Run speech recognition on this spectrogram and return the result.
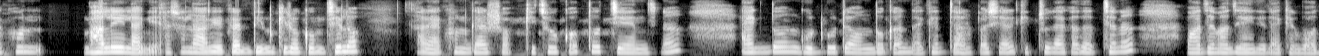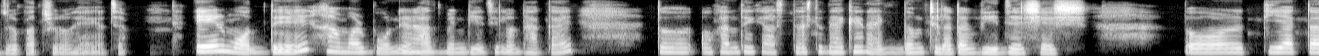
এখন ভালোই লাগে। আসলে আগেকার দিন কীরকম ছিল? আর এখনকার সব কিছু কত চেঞ্জ না? একদম ঘুটঘুটে অন্ধকার দেখেন, চারপাশে আর কিচ্ছু দেখা যাচ্ছে না। মাঝে মাঝে এই যে দেখেন বজ্রপাত শুরু হয়ে গেছে। এর মধ্যে আমার বোনের হাজবেন্ড গিয়েছিল ঢাকায়। তো ওখান থেকে আস্তে আস্তে দেখেন একদম ছেলেটা ভিজে শেষ। তো কি একটা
